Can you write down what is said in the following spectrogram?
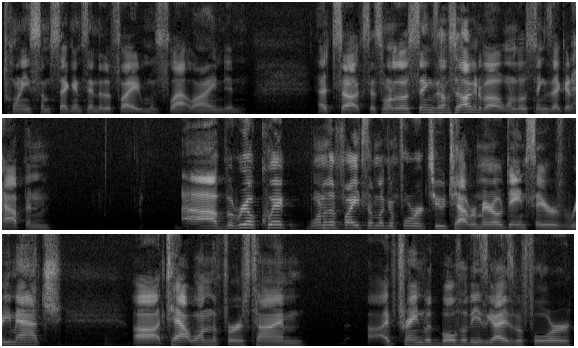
20 some seconds into the fight and was flatlined, and that sucks. That's one of those things I'm talking about. One of those things that could happen. Uh, but real quick, one of the fights I'm looking forward to: Tat Romero, Dane Sayers rematch. Uh, Tat won the first time. I've trained with both of these guys before.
